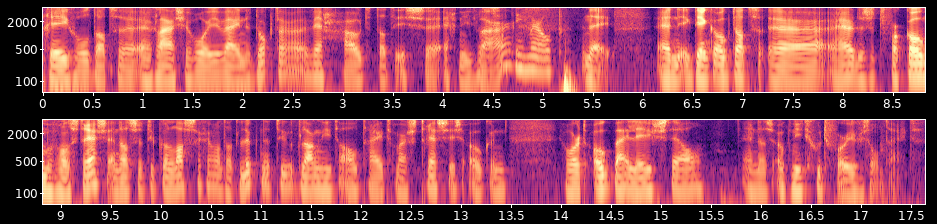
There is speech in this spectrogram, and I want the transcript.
regel dat een glaasje rode wijn de dokter weghoudt, dat is echt niet waar. Niet meer op. Nee. En ik denk ook dat uh, hè, dus het voorkomen van stress, en dat is natuurlijk een lastige, want dat lukt natuurlijk lang niet altijd, maar stress is ook een, hoort ook bij leefstijl en dat is ook niet goed voor je gezondheid.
